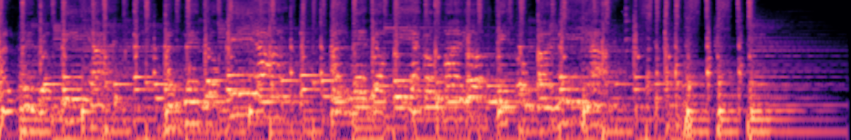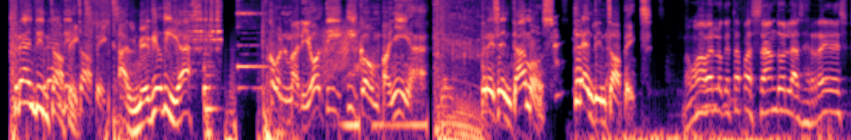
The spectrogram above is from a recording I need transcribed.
Al mediodía, al mediodía, al mediodía con Mario y compañía. Trending, Topics. Al mediodía. Con Mariotti y compañía. Presentamos Trending Topics. Vamos a ver lo que está pasando en las redes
